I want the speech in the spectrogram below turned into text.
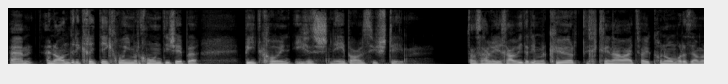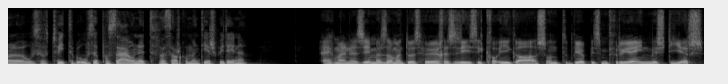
Ähm, eine andere Kritik, die immer kommt, ist eben, Bitcoin ist ein Schneeballsystem. Das habe ich auch wieder immer gehört. Ich kenne auch ein, zwei Ökonomen, die einmal auf Twitter rausposaunen. Was argumentierst du bei denen? Ich meine, es ist immer so, wenn du ein höheres Risiko eingehst und bei etwas im Frühen investierst,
